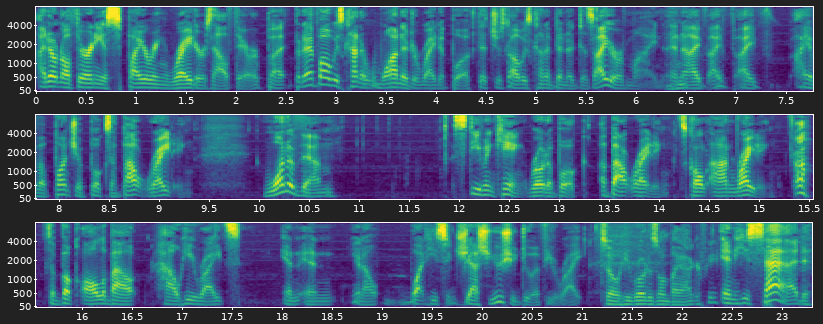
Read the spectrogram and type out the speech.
I don't know if there are any aspiring writers out there, but but I've always kind of wanted to write a book. That's just always kind of been a desire of mine, and I've I've I've I have a bunch of books about writing. One of them, Stephen King wrote a book about writing. It's called On Writing. Oh. It's a book all about how he writes and, and you know what he suggests you should do if you write. So he wrote his own biography. And he said,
